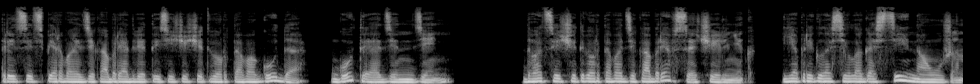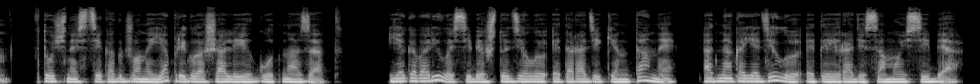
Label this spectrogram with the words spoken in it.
31 декабря 2004 года, год и один день. 24 декабря в Сочельник я пригласила гостей на ужин, в точности, как Джон и я приглашали их год назад. Я говорила себе, что делаю это ради Кентаны, однако я делаю это и ради самой себя.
